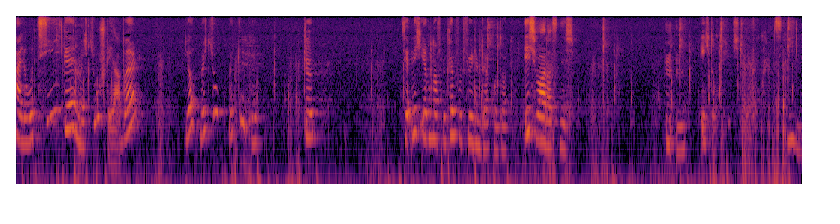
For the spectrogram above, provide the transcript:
Hallo Ziege, möchtest du sterben? Ja, möchtest du? Möchtest du? Okay. Tschö. Sie hat nicht ehrenhaft gekämpft und fiel den Berg runter. Ich war das nicht. Mm -mm. Ich doch nicht. Ich töte doch keine Ziegen.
